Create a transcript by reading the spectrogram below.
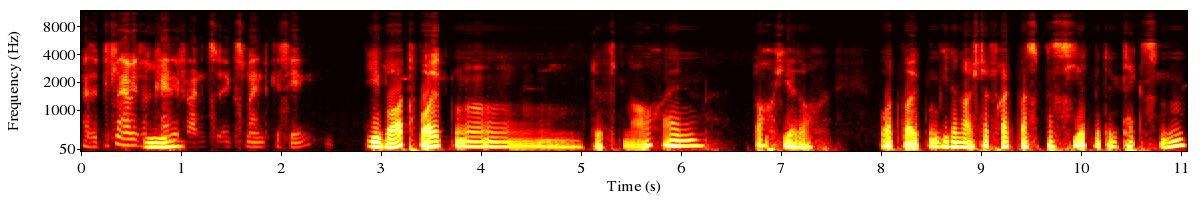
Also bislang habe ich noch hm. keine Fragen zu Xmind gesehen. Die Wortwolken dürften auch ein, doch hier doch. Wortwolken, wie der Neustadt fragt, was passiert mit den Texten,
